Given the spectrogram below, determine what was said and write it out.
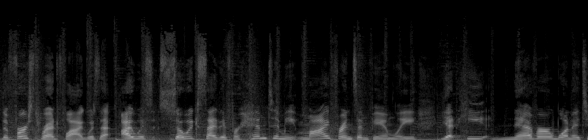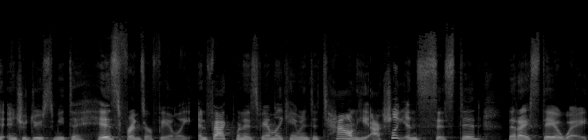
The first red flag was that I was so excited for him to meet my friends and family, yet he never wanted to introduce me to his friends or family. In fact, when his family came into town, he actually insisted that I stay away.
